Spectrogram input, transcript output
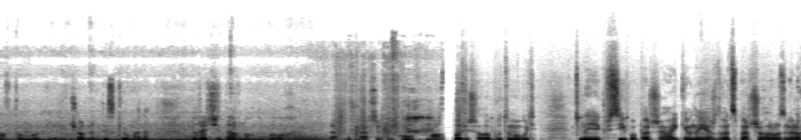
автомобілі. Чорних дисків у мене, до речі, давно не було. Так, перший прикол Mazda вирішила бути, мабуть, не як всі. По-перше, гайки в неї аж 21 розміру.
